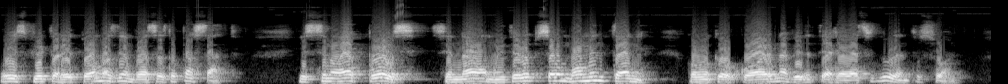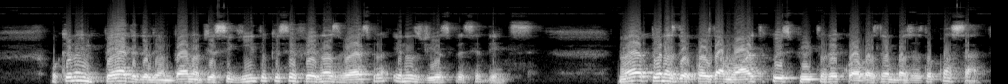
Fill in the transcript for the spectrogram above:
o espírito retoma as lembranças do passado. Isso não é, pois, senão uma interrupção momentânea, como que ocorre na vida terrestre durante o sono. O que não impede de lembrar no dia seguinte o que se fez nas vésperas e nos dias precedentes. Não é apenas depois da morte que o espírito recobra as lembranças do passado.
